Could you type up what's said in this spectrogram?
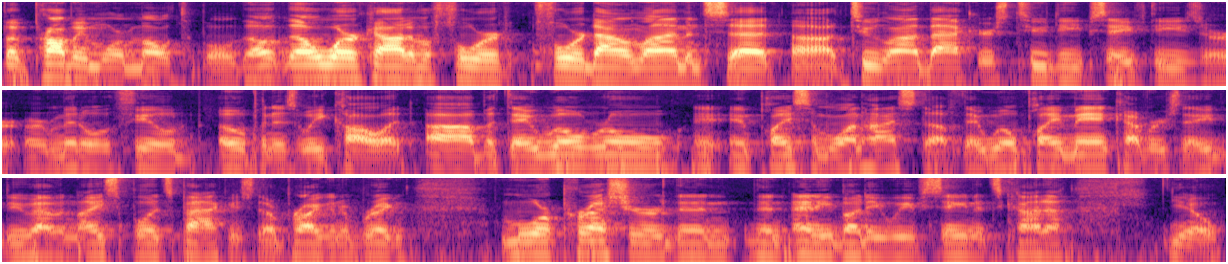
but probably more multiple. They'll they'll work out of a four four down lineman set, uh, two linebackers, two deep safeties, or, or middle of the field open as we call it. Uh, but they will roll and, and play some one high stuff. They will play man coverage. They do have a nice blitz package. They're probably going to bring more pressure than than anybody we've seen. It's kind of you know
